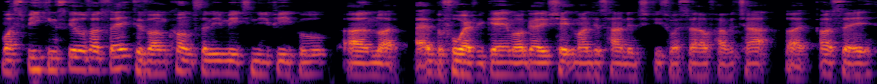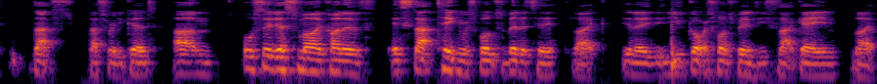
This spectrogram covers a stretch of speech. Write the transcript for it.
my speaking skills. I'd say because I'm constantly meeting new people. Um, like uh, before every game, I'll go shake the manager's hand, introduce myself, have a chat. Like I'd say that's that's really good. Um, also just my kind of it's that taking responsibility. Like you know, you- you've got responsibility for that game. Like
